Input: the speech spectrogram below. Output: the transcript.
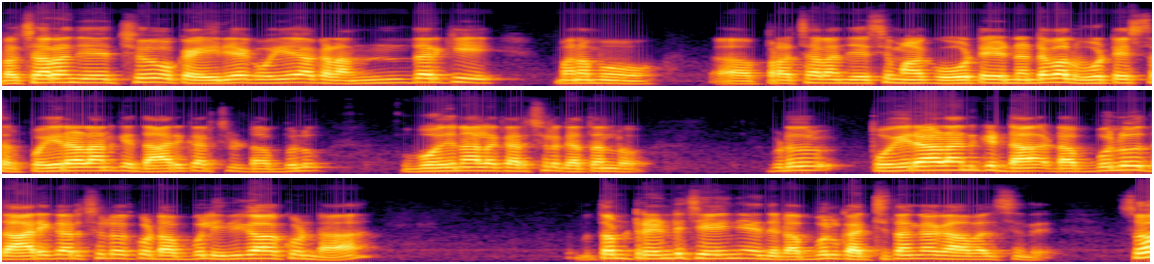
ప్రచారం చేయొచ్చు ఒక ఏరియాకి పోయి అక్కడ అందరికీ మనము ప్రచారం చేసి మాకు ఓటేయండి అంటే వాళ్ళు ఓటేస్తారు. పోయి రావడానికి దారి ఖర్చులు డబ్బులు భోజనాల ఖర్చులు గతంలో. ఇప్పుడు పోయి రావడానికి డబ్బులు దారి ఖర్చులకు డబ్బులు ఇవి కాకుండా మొత్తం ట్రెండ్ చేంజ్ అయింది. డబ్బులు ఖచ్చితంగా కావాల్సిందే. సో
